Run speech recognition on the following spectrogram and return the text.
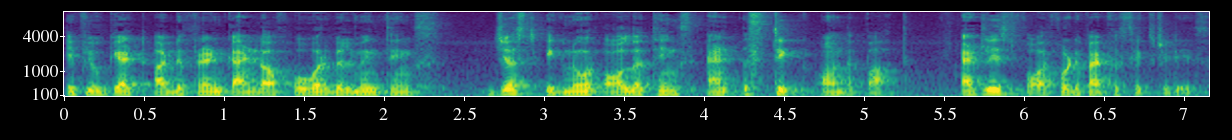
if you get a different kind of overwhelming things, just ignore all the things and stick on the path at least for 45 to 60 days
